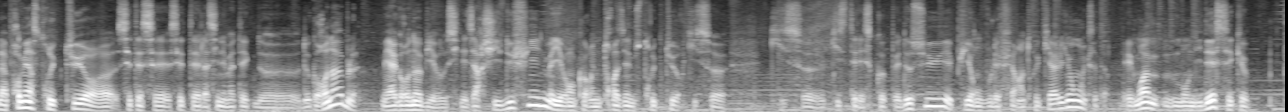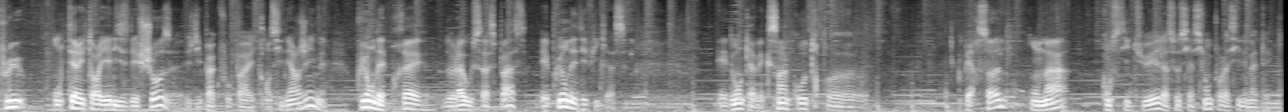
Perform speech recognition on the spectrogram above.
La première structure, euh, c'était la cinémathèque de, Grenoble. Mais à Grenoble, il y avait aussi les archives du film. Et il y avait encore une troisième structure qui se, télescopait dessus. Et puis on voulait faire un truc à Lyon, etc. Et moi, mon idée, c'est que plus on territorialise les choses, je dis pas qu'il faut pas être en synergie, mais plus on est près de là où ça se passe, et plus on est efficace. Et donc, avec cinq autres euh, personnes, on a constitué l'association pour la cinémathèque.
